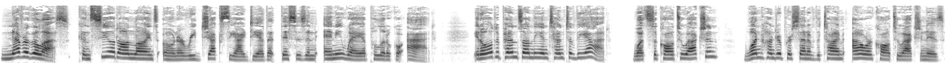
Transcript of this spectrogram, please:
Nevertheless, Concealed Online's owner rejects the idea that this is in any way a political ad. It all depends on the intent of the ad. What's the call to action? 100% of the time, our call to action is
